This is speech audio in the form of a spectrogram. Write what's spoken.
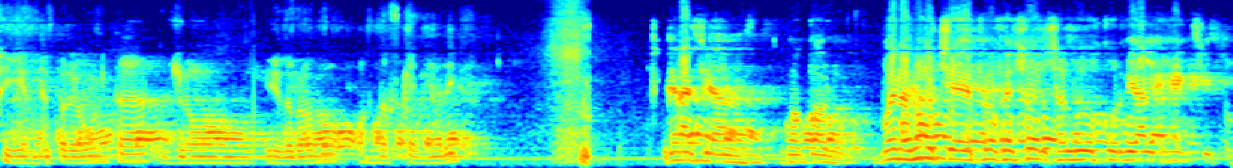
Siguiente pregunta, John Hidrobo, Ondas Cañari. Gracias, Juan Pablo. Buenas noches, profesor. Saludos cordiales, éxito.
